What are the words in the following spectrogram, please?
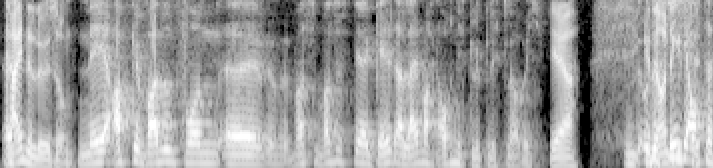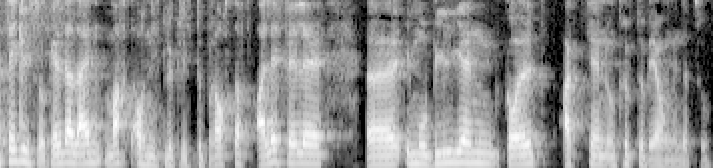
äh, keine äh, Lösung. Nee, abgewandelt von äh, was, was ist der Geld allein macht auch nicht glücklich, glaube ich. Ja. Und, und genau, das sehe ich auch tatsächlich so. Geld allein macht auch nicht glücklich. Du brauchst auf alle Fälle äh, Immobilien, Gold, Aktien und Kryptowährungen dazu.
